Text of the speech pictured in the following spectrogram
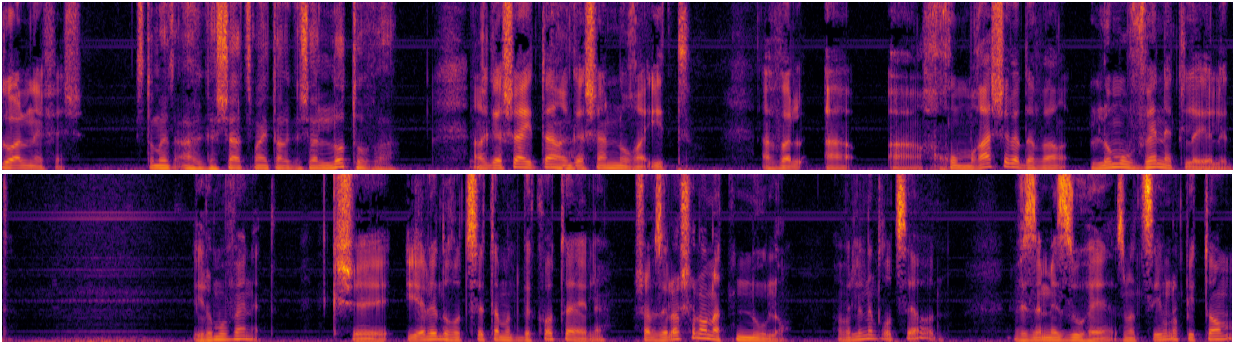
גועל נפש. זאת אומרת, ההרגשה עצמה הייתה הרגשה לא טובה. ההרגשה הייתה הרגשה נוראית, אבל החומרה של הדבר לא מובנת לילד. היא לא מובנת. כשילד רוצה את המדבקות האלה, עכשיו זה לא שלא נתנו לו, אבל ילד רוצה עוד. וזה מזוהה, אז מציעים לו פתאום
